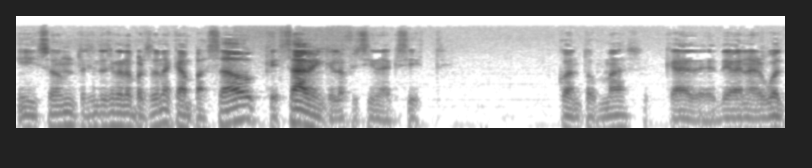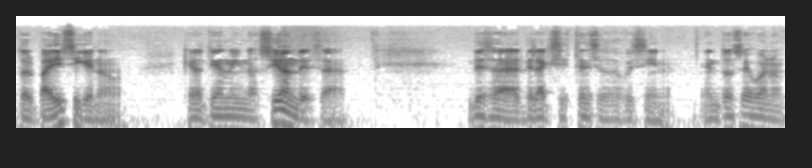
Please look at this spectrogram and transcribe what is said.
y son 350 personas que han pasado que saben que la oficina existe. Cuantos más deben haber vuelto del país y que no, que no tienen ni noción de esa, de esa, de la existencia de esa oficina. Entonces, bueno,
